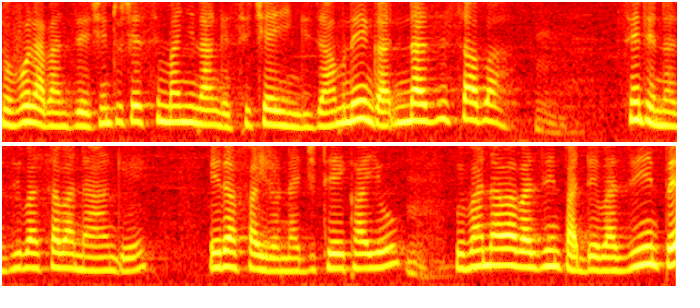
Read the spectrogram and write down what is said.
kyova olaba nze ekintu kye simanyi nange sikyeyingizaamu naye nga nazisaba. Sente nazibasaba nange era fayiro nagiteekayo. Bwe banaaba bazimpadde bazimpe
